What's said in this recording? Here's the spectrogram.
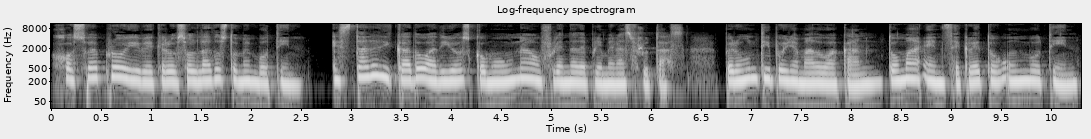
Josué prohíbe que los soldados tomen botín. Está dedicado a Dios como una ofrenda de primeras frutas pero un tipo llamado Acán toma en secreto un botín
